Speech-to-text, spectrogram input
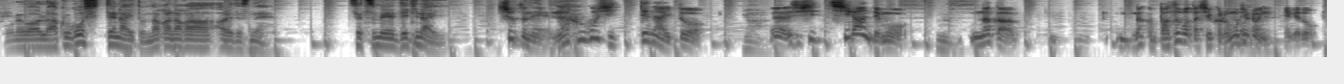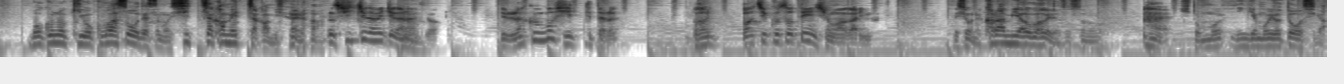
それは落語知ってないとなかなかあれですね。説明できない。ちょっとね、落語知ってないと、えーし知らんでも、うんなんか、なんかバタバタしてるから面白いんだけど、僕の記憶はそうですもん。しっちゃかめっちゃかみたいな。知っちゃがめっちゃがなんですよ。で、落語知ってたら、ババチクソテンション上がります。でしょうね。絡み合うわけですよ。そのはい。人も、人間模様同士が。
